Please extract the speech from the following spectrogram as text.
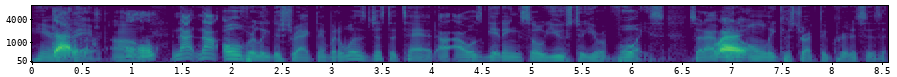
here Got and it. there. Um, mm-hmm. Not not overly distracting, but it was just a tad. I, I was getting so used to your voice, so that right. be the only constructive criticism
